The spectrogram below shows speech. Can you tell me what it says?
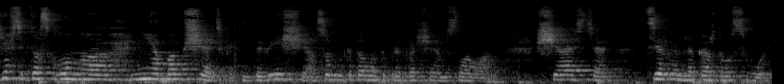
Я всегда склонна не обобщать какие-то вещи, особенно когда мы это превращаем в слова счастье, термин для каждого свой.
